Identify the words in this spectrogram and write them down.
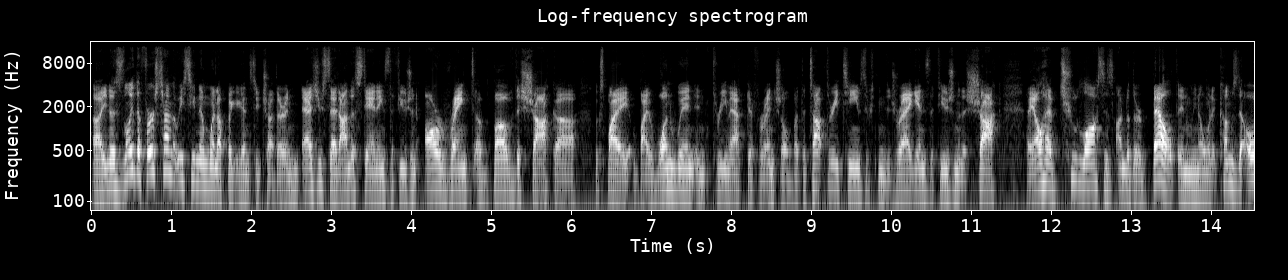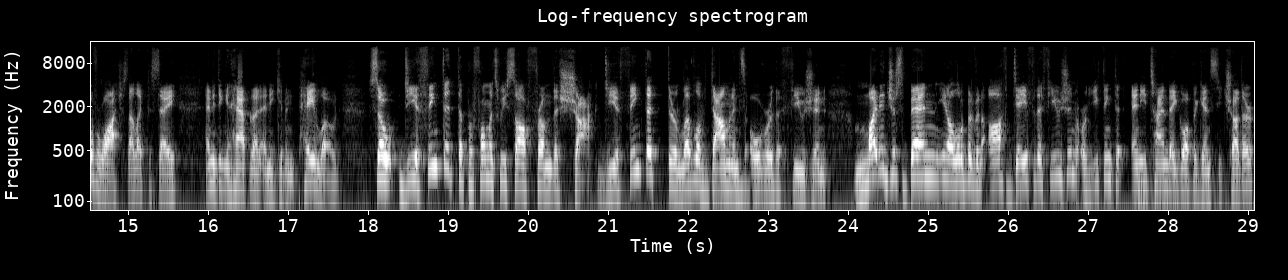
Uh, you know, this is only the first time that we've seen them win up against each other, and as you said, on the standings, the Fusion are ranked above the shock. Uh, looks by by one win and three map differential. But the top three teams between the Dragons, the Fusion, and the Shock, they all have two losses under their belt. And we know when it comes to Overwatch, as I like to say, anything can happen on any given payload. So, do you think that the performance we saw from the Shock, do you think that their level of dominance over the Fusion might have just been, you know, a little bit of an off day for the Fusion, or do you think that anytime they go up against each other,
